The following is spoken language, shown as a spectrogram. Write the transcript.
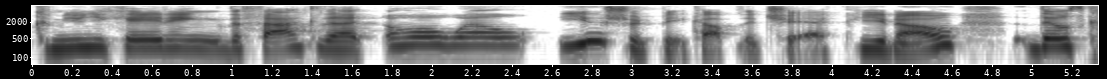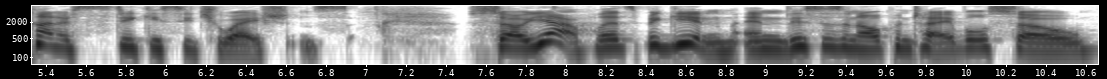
communicating the fact that, oh, well, you should pick up the check, you know, those kind of sticky situations. So, yeah, let's begin. And this is an open table. So,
